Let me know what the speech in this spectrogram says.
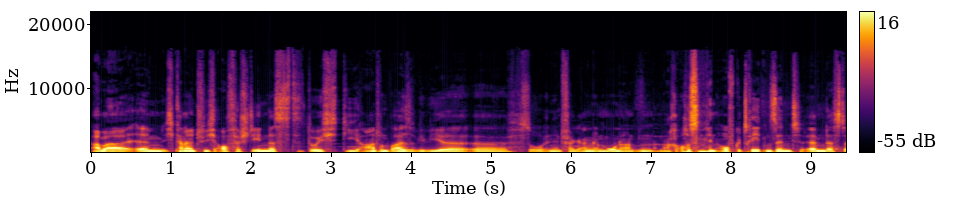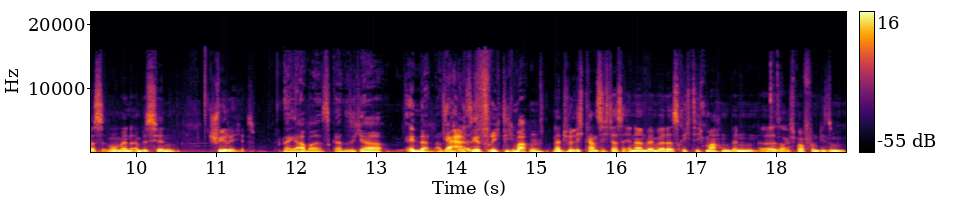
Aber ähm, ich kann natürlich auch verstehen, dass durch die Art und Weise, wie wir äh, so in den vergangenen Monaten nach außen hin aufgetreten sind, ähm, dass das im Moment ein bisschen schwierig ist. Naja, aber es kann sich ja ändern. Also Ja, wenn wir es jetzt richtig machen, Natürlich kann sich das ändern, wenn wir das richtig machen, wenn, äh, sag ich mal, von diesem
